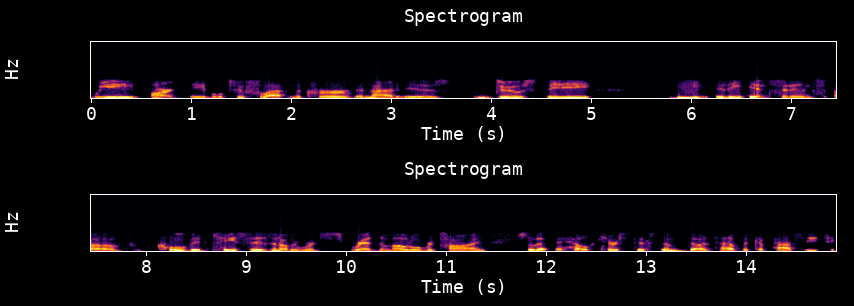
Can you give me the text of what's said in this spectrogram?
we aren't able to flatten the curve, and that is reduce the the, the incidence of COVID cases, in other words, spread them out over time so that the healthcare system does have the capacity to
